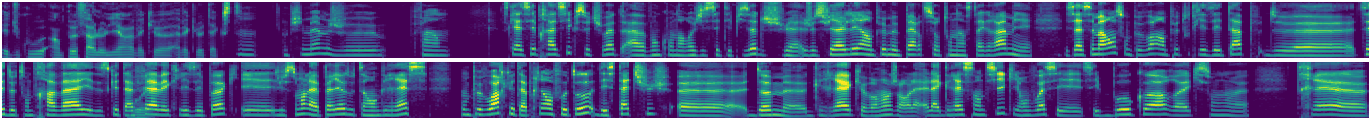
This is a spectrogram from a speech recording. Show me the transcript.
et, du coup un peu faire le lien avec, euh, avec le texte. Mm. Et puis même, je... Enfin, ce qui est assez pratique, parce que tu vois, avant qu'on enregistre cet épisode, je suis, je suis allée un peu me perdre sur ton Instagram et, c'est assez marrant parce qu'on peut voir un peu toutes les étapes de, euh, de ton travail et de ce que tu as fait avec les époques. Et justement, la période où tu es en Grèce, on peut voir que tu as pris en photo des statues euh, d'hommes euh, grecs, vraiment genre la, Grèce antique, et on voit ces, ces beaux corps qui sont très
